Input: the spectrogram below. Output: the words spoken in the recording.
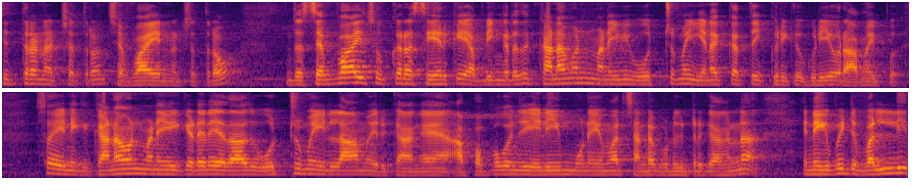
சித்திர நட்சத்திரம் செவ்வாய் நட்சத்திரம். இந்த செவ்வாய் சுக்கர சேர்க்கை அப்படிங்கிறது கணவன் மனைவி ஒற்றுமை இணக்கத்தை குறிக்கக்கூடிய ஒரு அமைப்பு. ஸோ இன்றைக்கி கணவன் மனைவி இடையில ஏதாவது ஒற்றுமை இல்லாமல் இருக்காங்க. அப்பப்போ கொஞ்சம் எளியும் முனைய மாதிரி சண்டை போட்டுக்கிட்டு இருக்காங்கன்னா இன்றைக்கி போயிட்டு வள்ளி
